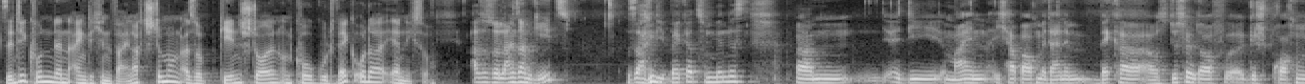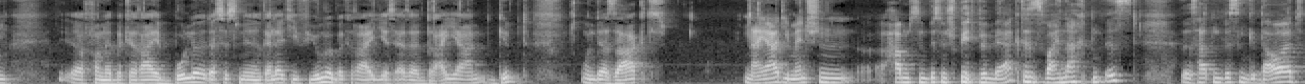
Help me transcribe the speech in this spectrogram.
Sind die Kunden denn eigentlich in Weihnachtsstimmung? Also gehen Stollen und Co. gut weg oder eher nicht so? Also so langsam geht's, sagen die Bäcker zumindest. Ähm, die meinen, ich habe auch mit einem Bäcker aus Düsseldorf äh, gesprochen, äh, von der Bäckerei Bulle. Das ist eine relativ junge Bäckerei, die es erst seit drei Jahren gibt. Und er sagt, naja, die Menschen haben es ein bisschen spät bemerkt, dass es Weihnachten ist. Das hat ein bisschen gedauert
